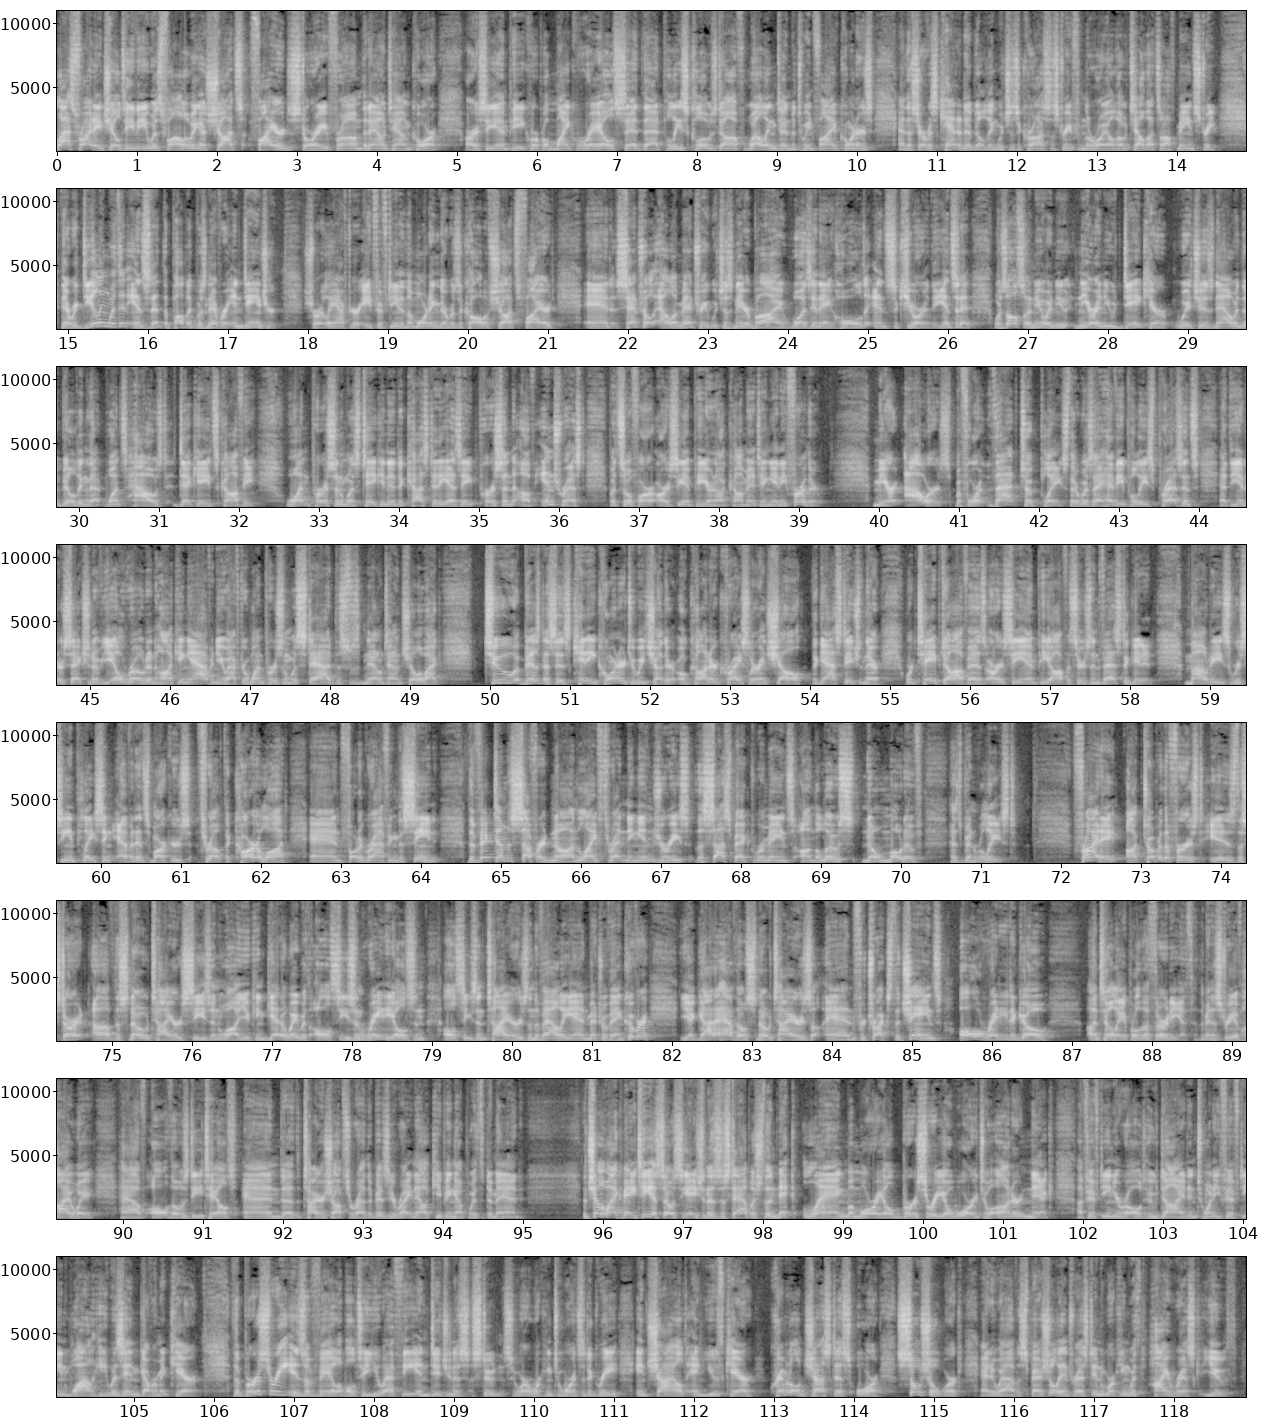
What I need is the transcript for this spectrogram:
Last Friday, Chill TV was following a shots fired story from the downtown core. RCMP Corporal Mike Rales said that police closed off Wellington between Five Corners and the Service Canada building, which is across the street from the Royal Hotel. That's off Main Street. They were dealing with an incident. The public was never in danger. Shortly after 8:15 in the morning, there was a call of shots fired, and Central Elementary, which is nearby, was in a hold and secure. The incident was also near a new, near a new daycare, which is now now in the building that once housed Decades Coffee. One person was taken into custody as a person of interest, but so far RCMP are not commenting any further. Mere hours before that took place, there was a heavy police presence at the intersection of Yale Road and Hocking Avenue after one person was stabbed. This was downtown Chilliwack. Two businesses kitty corner to each other, O'Connor Chrysler and Shell, the gas station there, were taped off as RCMP officers investigated. Mounties were seen placing evidence markers throughout the car lot and photographing the scene. The victims suffered non life threatening injuries. The suspect remains on the loose. No motive has been released. Friday, October the 1st, is the start of the snow tire season. While you can get away with all season radials and all season tires in the Valley and Metro Vancouver, you got to have those snow tires and for trucks, the chains, all ready to go until April the 30th. The Ministry of Highway have all those details, and uh, the tire shops are rather busy right now keeping up with demand. The Chilliwack Métis Association has established the Nick Lang Memorial Bursary Award to honor Nick, a 15-year-old who died in 2015 while he was in government care. The bursary is available to UFV Indigenous students who are working towards a degree in child and youth care, criminal justice, or social work, and who have a special interest in working with high-risk youth.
